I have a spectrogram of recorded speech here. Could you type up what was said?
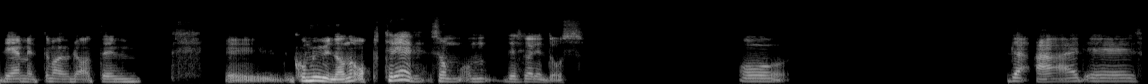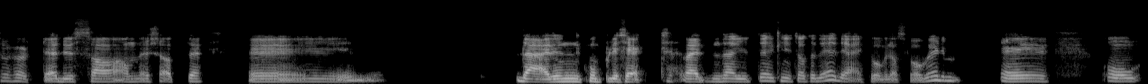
det jeg mente var jo da at uh, kommunene opptrer som om det skal redde oss. Og det er, uh, så hørte jeg du sa, Anders, at eh, det er en komplisert verden der ute knytta til det. Det er jeg ikke overraska over. Eh, og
